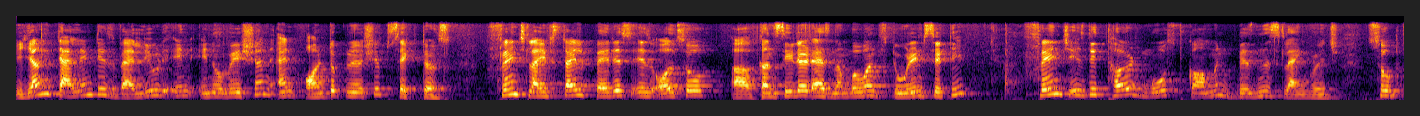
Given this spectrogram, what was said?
young talent is valued in innovation and entrepreneurship sectors. French lifestyle Paris is also uh, considered as number one student city. French is the third most common business language. So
